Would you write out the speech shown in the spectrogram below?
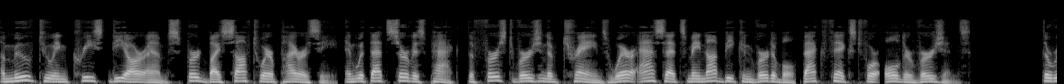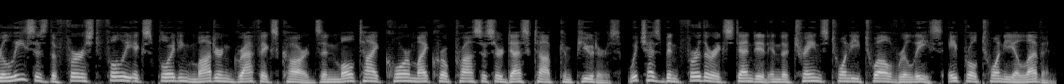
a move to increased DRM spurred by software piracy, and with that service pack, the first version of Trainz where assets may not be convertible back fixed for older versions. The release is the first fully exploiting modern graphics cards and multi-core microprocessor desktop computers, which has been further extended in the Train's 2012 release April 2011.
